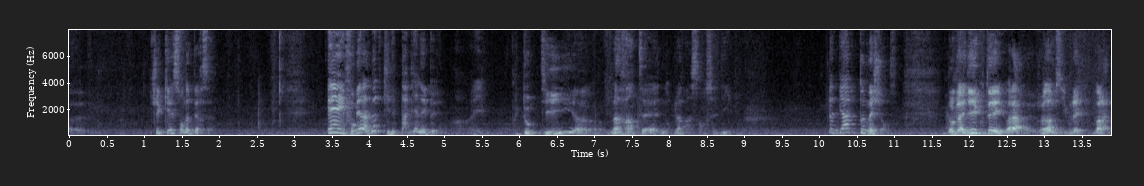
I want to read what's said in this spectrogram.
euh, checker son adversaire. Et il faut bien admettre qu'il n'est pas bien épais. Il est plutôt petit, euh, la vingtaine, donc là Vincent se dit peut-être bien toutes mes chances. Donc là il dit écoutez, voilà, jeune homme, si vous êtes voilà,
